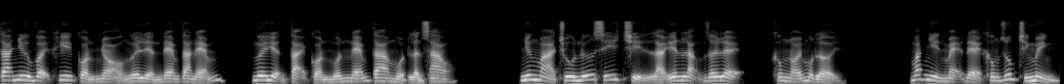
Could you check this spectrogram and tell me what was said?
ta như vậy khi còn nhỏ ngươi liền đem ta ném, ngươi hiện tại còn muốn ném ta một lần sao. Nhưng mà chu nữ sĩ chỉ là yên lặng rơi lệ, không nói một lời. Mắt nhìn mẹ đẻ không giúp chính mình,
